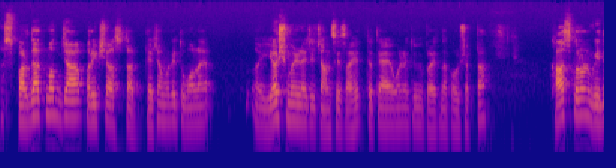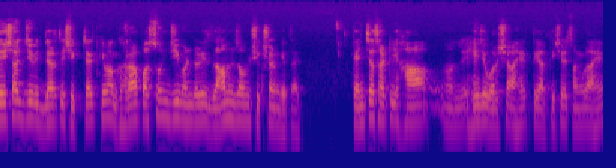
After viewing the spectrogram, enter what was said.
स्पर्धात्मक ज्या परीक्षा असतात त्याच्यामध्ये तुम्हाला यश मिळण्याचे चान्सेस आहेत. तर त्या आयोगाने तुम्ही प्रयत्न करू शकता. खास करून विदेशात जे विद्यार्थी शिकत आहेत किंवा घरापासून जी मंडळी लांब जाऊन शिक्षण घेत आहेत त्यांच्यासाठी हा हे जे वर्ष आहे ते अतिशय चांगलं आहे.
